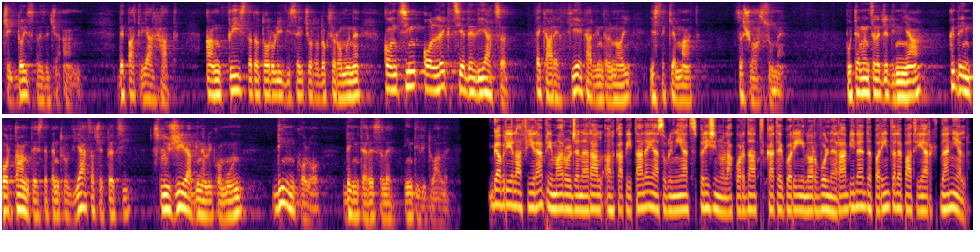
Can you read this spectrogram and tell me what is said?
Cei 12 ani de patriarhat a întâi stătătorului Bisericii Ortodoxe Române conțin o lecție de viață pe care fiecare dintre noi este chemat să-și o asume. Putem înțelege din ea cât de importantă este pentru viața cetății slujirea binelui comun, dincolo de interesele individuale. Gabriela Firea, primarul general al capitalei, a subliniat sprijinul acordat categoriilor vulnerabile de Părintele Patriarh Daniel.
